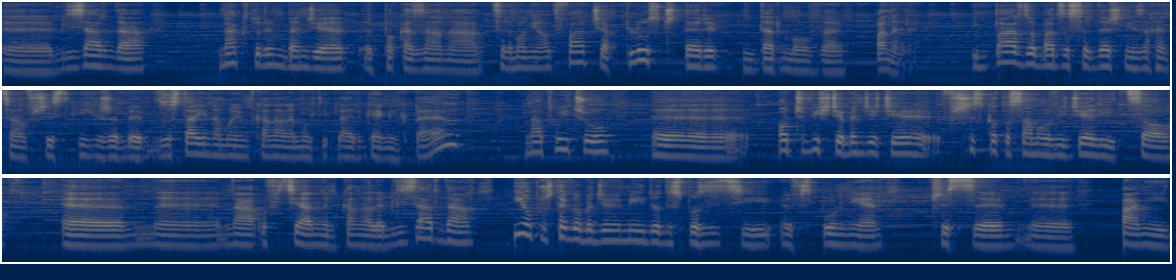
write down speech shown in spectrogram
e, Blizzarda, na którym będzie pokazana ceremonia otwarcia plus cztery darmowe panele. I bardzo, bardzo serdecznie zachęcam wszystkich, żeby zostali na moim kanale multiplayergaming.pl na Twitchu. E, oczywiście będziecie wszystko to samo widzieli, co e, e, na oficjalnym kanale Blizzarda. I oprócz tego będziemy mieli do dyspozycji wspólnie wszyscy fani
